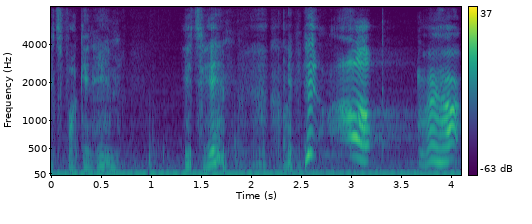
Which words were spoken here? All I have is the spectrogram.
It's fucking him. It's him. oh, my heart.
